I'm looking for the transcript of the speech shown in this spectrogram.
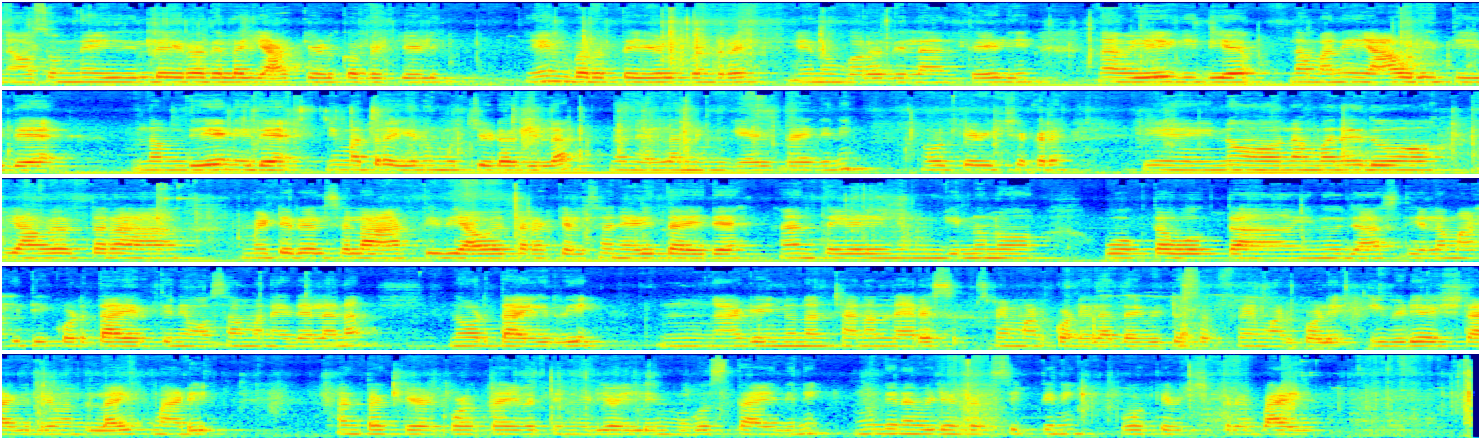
ನಾವು ಸುಮ್ಮನೆ ಇಲ್ಲದೆ ಇರೋದೆಲ್ಲ ಯಾಕೆ ಹೇಳ್ಕೊಬೇಕು ಹೇಳಿ? ಏನು ಬರುತ್ತೆ ಹೇಳ್ಕೊಂಡ್ರೆ? ಏನು ಬರೋದಿಲ್ಲ ಅಂತೇಳಿ. ನಾವು ಹೇಗಿದೆಯೋ ನಮ್ಮ ಮನೆ ಯಾವ ರೀತಿ ಇದೆ, ನಮ್ದು ಏನಿದೆ ನಿಮ್ಮ ಹತ್ರ ಏನು ಮುಚ್ಚಿಡೋದಿಲ್ಲ, ನಾನೆಲ್ಲ ನಿಮ್ಗೆ ಹೇಳ್ತಾ ಇದ್ದೀನಿ. ಓಕೆ ವೀಕ್ಷಕರೇ ಇನ್ನು ನಮ್ಮ ಮನೆದು ಯಾವ್ಯಾವ ಥರ ಮೆಟೀರಿಯಲ್ಸ್ ಎಲ್ಲ ಹಾಕ್ತೀವಿ, ಯಾವ್ಯಾವ ಥರ ಕೆಲಸ ನಡೀತಾ ಇದೆ ಅಂತ ಹೇಳಿ ನಿಮ್ಗೆ ಇನ್ನೂ ಹೋಗ್ತಾ ಹೋಗ್ತಾ ಇನ್ನೂ ಜಾಸ್ತಿ ಎಲ್ಲ ಮಾಹಿತಿ ಕೊಡ್ತಾ ಇರ್ತೀನಿ ಹೊಸ ಮನೆದೆಲ್ಲನ. ನೋಡ್ತಾ ಇರ್ರಿ. ಹಾಗೆ ಇನ್ನು ನನ್ನ ಚಾನಲ್ನ ಯಾರೇ ಸಬ್ಸ್ಕ್ರೈಬ್ ಮಾಡ್ಕೊಂಡಿಲ್ಲ, ದಯವಿಟ್ಟು ಸಬ್ಸ್ಕ್ರೈಬ್ ಮಾಡ್ಕೊಳ್ಳಿ. ಈ ವಿಡಿಯೋ ಇಷ್ಟ ಆಗಿದ್ರೆ ಒಂದು ಲೈಕ್ ಮಾಡಿ ಅಂತ ಕೇಳ್ಕೊಳ್ತಾ ಇವತ್ತಿನ ವಿಡಿಯೋ ಇಲ್ಲಿ ಮುಗಿಸ್ತಾ ಇದ್ದೀನಿ. ಮುಂದಿನ ವಿಡಿಯೋದಲ್ಲಿ ಸಿಗ್ತೀನಿ. ಓಕೆ ವೀಕ್ಷಕರೇ ಬಾಯ್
